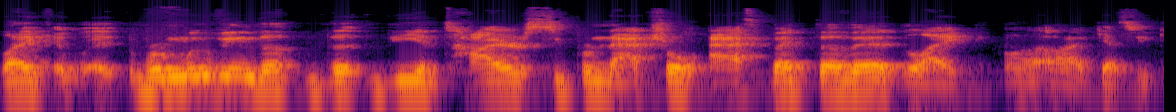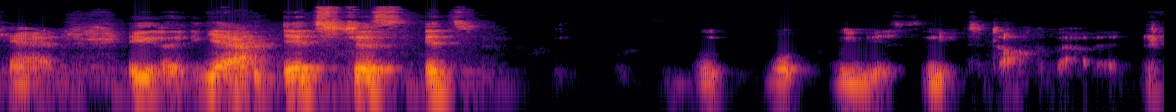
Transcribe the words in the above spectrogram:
Like removing the the, the entire supernatural aspect of it like well, i guess you can. Yeah it's just it's we, we just need to talk about it.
